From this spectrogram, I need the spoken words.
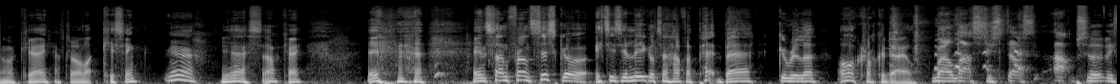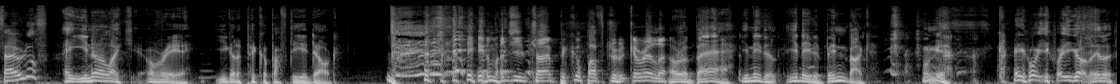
Okay, after all that kissing. Yeah. Yes, okay. In San Francisco, it is illegal to have a pet bear, gorilla, or crocodile. Well, that's just that's absolutely fair enough. Hey, you know, like over here, you got to pick up after your dog Imagine trying to pick up after a gorilla. or a bear. You need a you need a bin bag, wouldn't you? what, you what you got? there? Look,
